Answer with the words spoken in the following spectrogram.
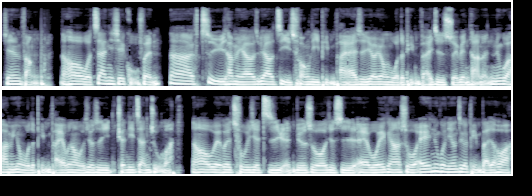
健身房，然后我占一些股份。那至于他们要不要自己创立品牌，还是要用我的品牌，就是随便他们。如果他们用我的品牌，那我就是全力赞助嘛。然后我也会出一些资源，比如说就是，哎，我会跟他说，哎，如果你用这个品牌的话，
